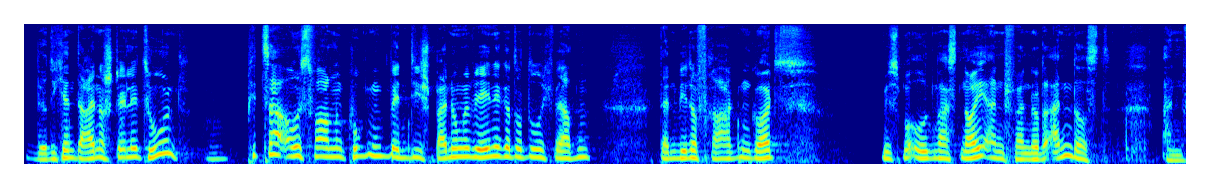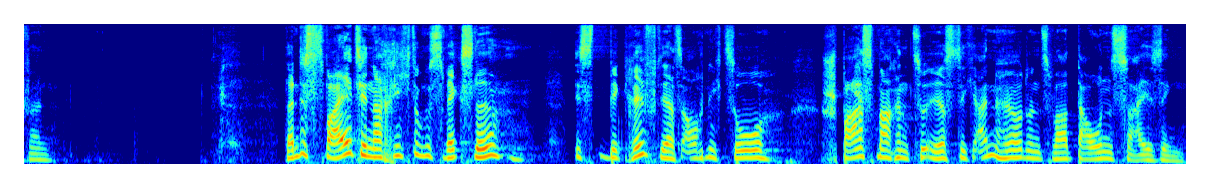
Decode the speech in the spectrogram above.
würde ich an deiner Stelle tun. Pizza ausfahren und gucken, wenn die Spannungen weniger dadurch werden, dann wieder fragen Gott, müssen wir irgendwas neu anfangen oder anders anfangen. Dann das zweite nach Richtungswechsel ist ein Begriff, der es auch nicht so spaßmachend zuerst sich anhört, und zwar Downsizing.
